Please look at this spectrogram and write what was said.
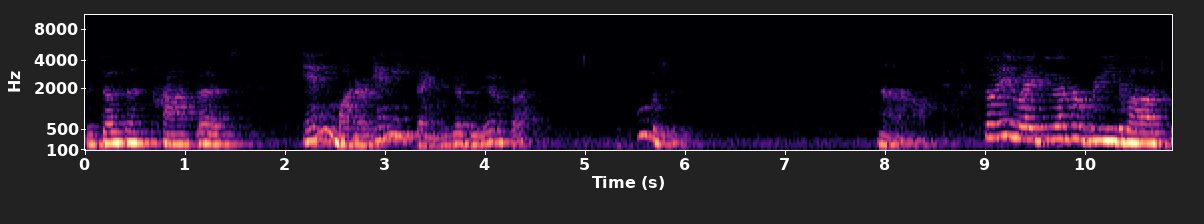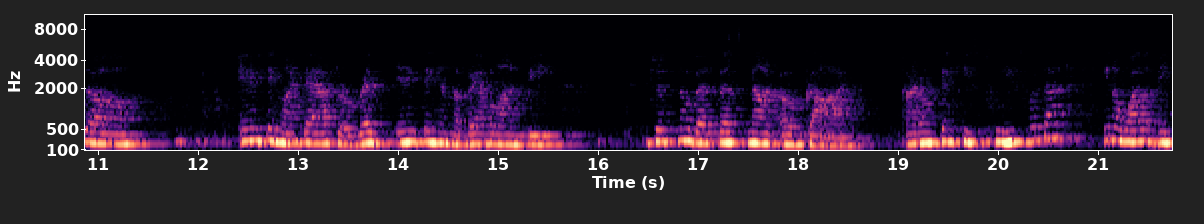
It doesn't profit anyone or anything. It doesn't edify. It's foolishness. I don't know. So anyway, if you ever read about uh, anything like that or read anything in the Babylon Bee, just know that that's not of God. I don't think He's pleased with that. You know, while it may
